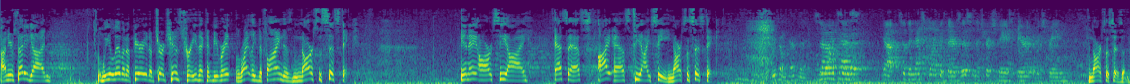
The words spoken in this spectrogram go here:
On your study guide, we live in a period of church history that can be rightly defined as narcissistic. N-A-R-C-I-S-S-I-S-T-I-C. Narcissistic. We don't have that. So it says, yeah, so the next blank is there exists in the church today a spirit of extreme, Narcissism.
